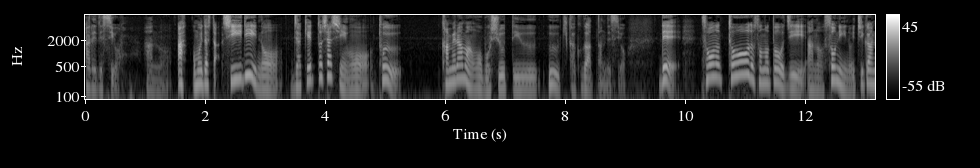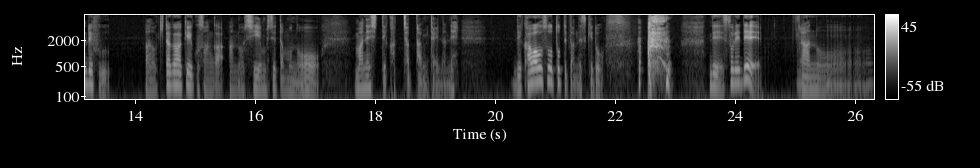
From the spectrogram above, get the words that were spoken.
あれですよ。あの、あ、思い出した。CD のジャケット写真を撮るカメラマンを募集っていう企画があったんですよ。で、その、ちょうどその当時、あの、ソニーの一眼レフ、あの、北川景子さんが、あの、CM してたものを真似して買っちゃったみたいなね。で、カワウソを撮ってたんですけど、で、それで、あの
